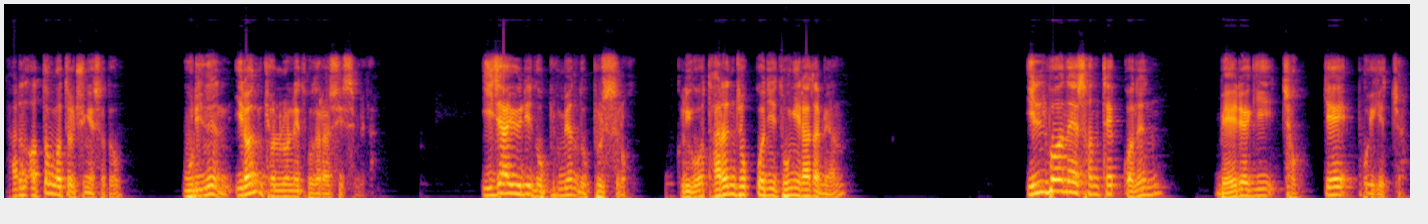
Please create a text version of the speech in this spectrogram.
다른 어떤 것들 중에서도 우리는 이런 결론에 도달할 수 있습니다. 이자율이 높으면 높을수록 그리고 다른 조건이 동일하다면 1번의 선택권은 매력이 적게 보이겠죠.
